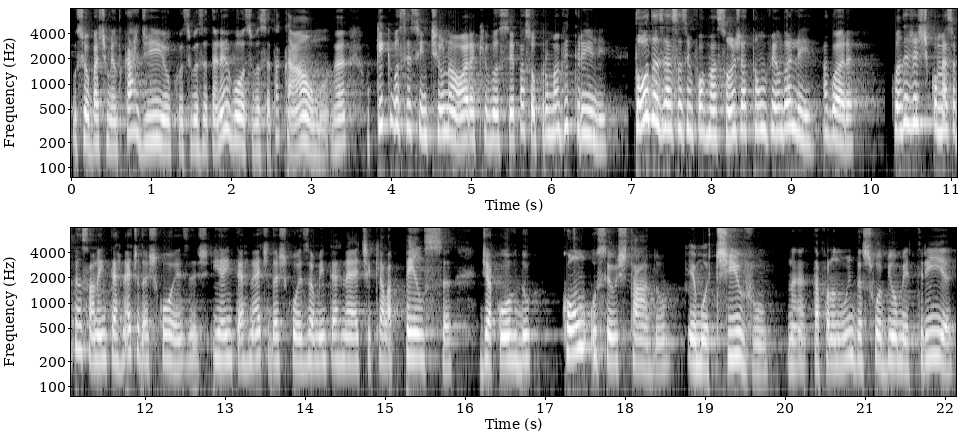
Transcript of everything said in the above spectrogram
o seu batimento cardíaco, se você está nervoso, se você está calmo, né? O que, que você sentiu na hora que você passou por uma vitrine. Todas essas informações já estão vendo ali. Agora, quando a gente começa a pensar na internet das coisas, e a internet das coisas é uma internet que ela pensa de acordo com o seu estado emotivo, né? Tá falando muito da sua biometria,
